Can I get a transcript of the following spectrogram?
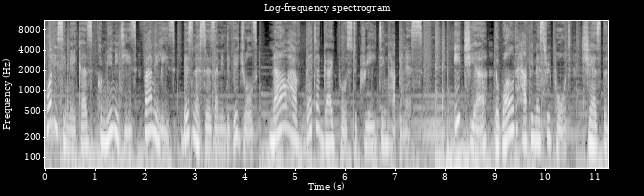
Policymakers, communities, families, businesses, and individuals now have better guideposts to creating happiness. Each year, the World Happiness Report shares the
